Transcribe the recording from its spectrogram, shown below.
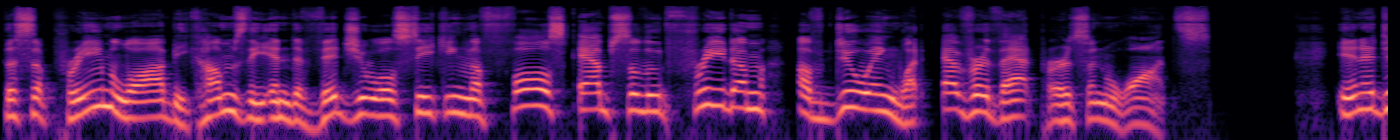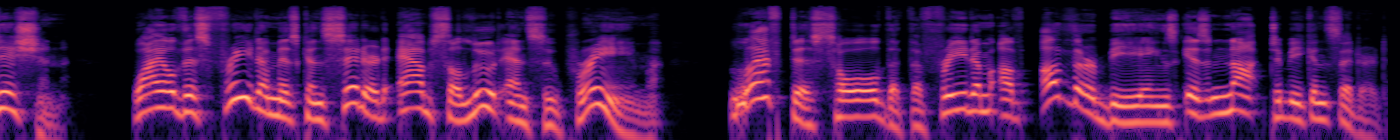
the supreme law becomes the individual seeking the false absolute freedom of doing whatever that person wants. In addition, While this freedom is considered absolute and supreme, leftists hold that the freedom of other beings is not to be considered.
